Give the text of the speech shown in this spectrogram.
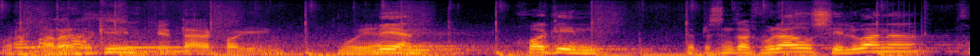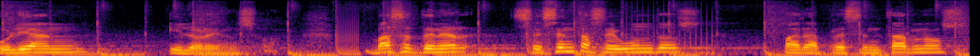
Buenas tardes. Joaquín. ¿Qué tal, Joaquín? Muy bien. Bien, Joaquín, te presento al jurado Silvana, Julián y Lorenzo. Vas a tener 60 segundos para presentarnos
